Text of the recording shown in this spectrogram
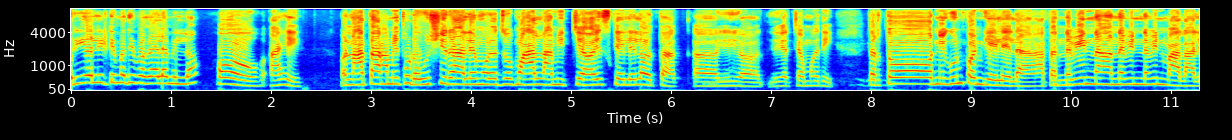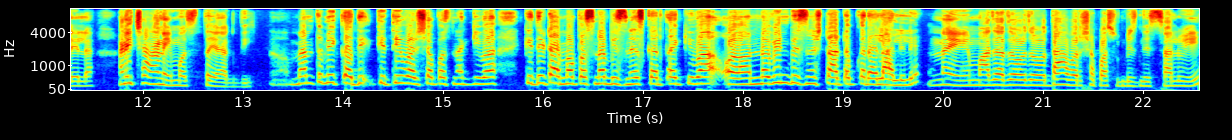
रिअलिटी मध्ये बघायला मिळलं. हो आहे. पण आता आम्ही थोडं उशिरा आल्यामुळे जो माल आम्ही चॉईस केलेला होता अ, य- याच्यामध्ये. तर तो निघून पण गेलेला. आता नवीन नवीन नवीन माल आलेला. आणि छान आहे मस्त आहे अगदी. मॅम तुम्ही कधी किती वर्षापासून किंवा किती टाइमापासून बिझनेस करताय किंवा अ, नवीन बिझनेस स्टार्टअप करायला आलेले? नाही माझा जवळजवळ दहा वर्षापासून बिझनेस चालू आहे.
